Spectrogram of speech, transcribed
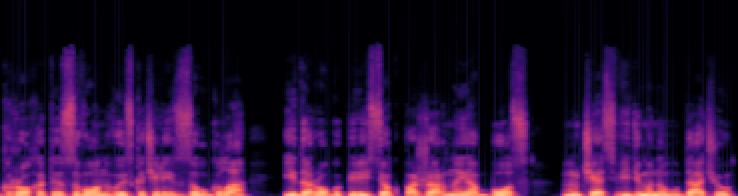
Грохот и звон выскочили из-за угла, и дорогу пересек пожарный обоз, мчась, видимо, на удачу,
